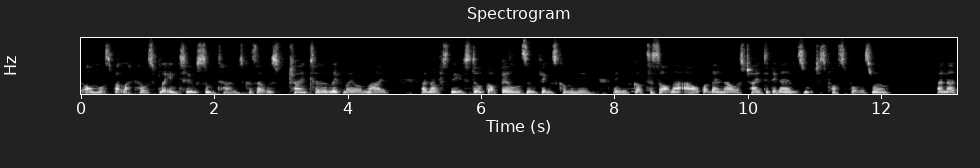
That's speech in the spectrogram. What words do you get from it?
almost felt like I was split in two sometimes because I was trying to live my own life. And obviously, you've still got bills and things coming in, and you've got to sort that out. But then I was trying to be there as much as possible as well. And I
